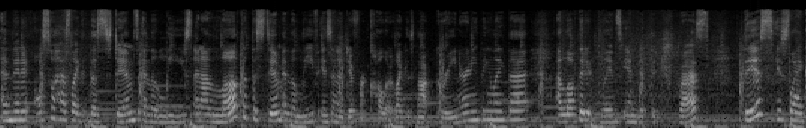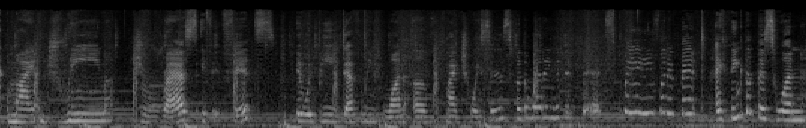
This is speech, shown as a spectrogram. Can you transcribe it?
And then it also has like the stems and the leaves. And I love that the stem and the leaf is in a different color. Like it's not green or anything like that. I love that it blends in with the dress. This is like my dream dress if it fits. It would be definitely one of my choices for the wedding if it fits. Please let it fit. I think that this one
